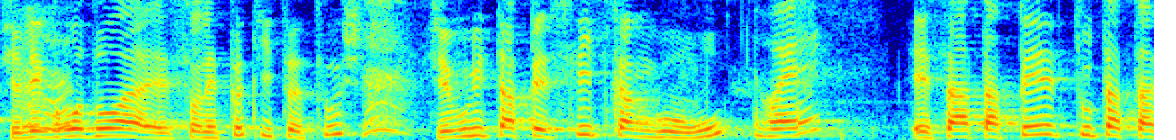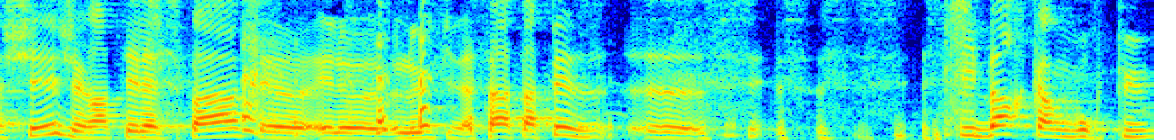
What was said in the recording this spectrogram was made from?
J'ai des gros doigts et sur les petites touches. J'ai voulu taper slip kangourou. Ouais. Et ça a tapé tout attaché, j'ai raté l'espace et, le, Ça a tapé euh, Slibar Kangourpu.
